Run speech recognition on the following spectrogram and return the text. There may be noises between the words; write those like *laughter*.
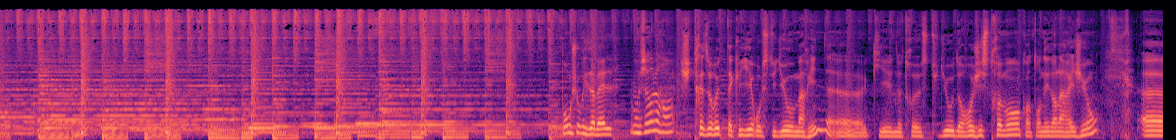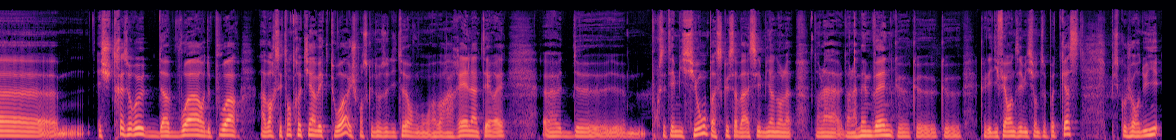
Bonjour Isabelle. Bonjour Laurent. Je suis très heureux de t'accueillir au studio Marine, euh, qui est notre studio d'enregistrement quand on est dans la région. Euh, et je suis très heureux d'avoir, de pouvoir avoir cet entretien avec toi. Et je pense que nos auditeurs vont avoir un réel intérêt euh, de, pour cette émission parce que ça va assez bien dans la, dans la, dans la même veine que, que, que, que les différentes émissions de ce podcast, puisqu'aujourd'hui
